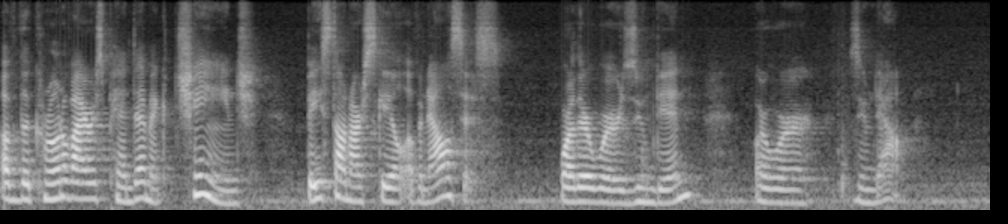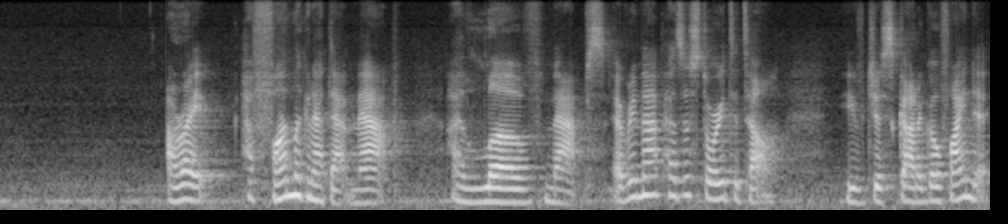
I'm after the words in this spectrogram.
of the coronavirus pandemic change based on our scale of analysis, whether we're zoomed in or we're zoomed out. All right, have fun looking at that map. I love maps. Every map has a story to tell. You've just got to go find it.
